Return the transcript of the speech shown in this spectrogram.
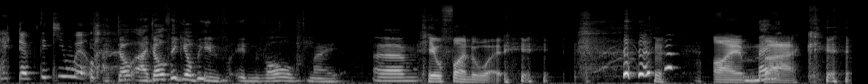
I don't think you will. I don't. I don't think you'll be inv- involved, mate. Um, He'll find a way. I am Many- back.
